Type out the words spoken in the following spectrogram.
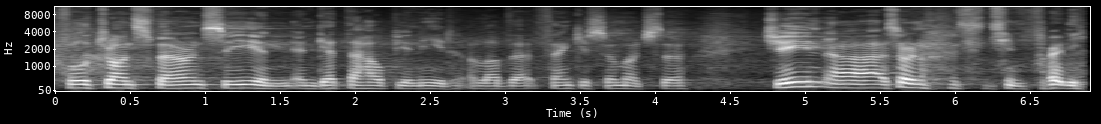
full transparency and, and get the help you need. I love that. Thank you so much, sir. Gene, uh, sorry, no, Gene, Freddie.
